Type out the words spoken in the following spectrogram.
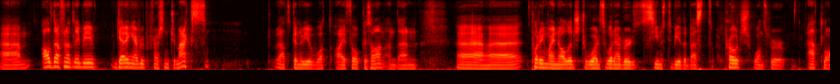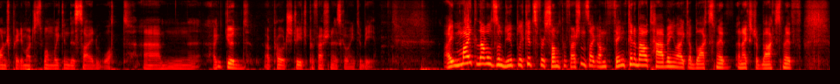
Um, I'll definitely be getting every profession to max. That's going to be what I focus on, and then uh, putting my knowledge towards whatever seems to be the best approach once we're at launch pretty much is when we can decide what um, a good approach to each profession is going to be. I might level some duplicates for some professions. Like I'm thinking about having like a blacksmith, an extra blacksmith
